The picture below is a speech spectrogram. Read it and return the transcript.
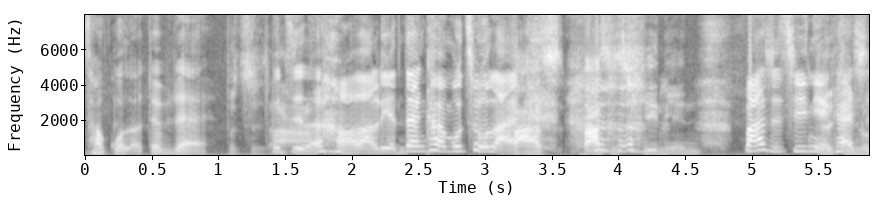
超过了，对不对？不止，不止了。好了，脸蛋看不出来。八十八十七年，八十七年 开始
